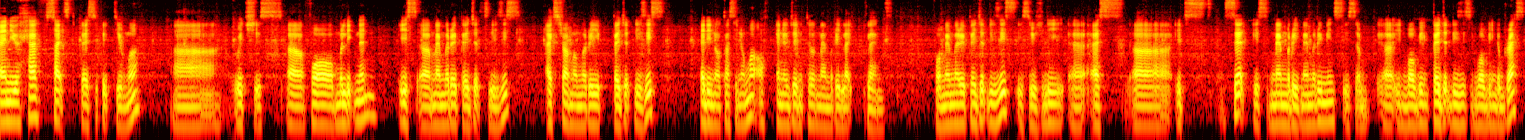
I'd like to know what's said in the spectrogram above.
And you have site-specific tumor, uh, which is for malignant is mammary Paget disease, extramammary Paget disease, adenocarcinoma of anogenital mammary-like glands. For mammary Paget disease, is usually uh, as uh, it's said is mammary. Mammary means is a, uh, involving Paget disease involving the breast.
